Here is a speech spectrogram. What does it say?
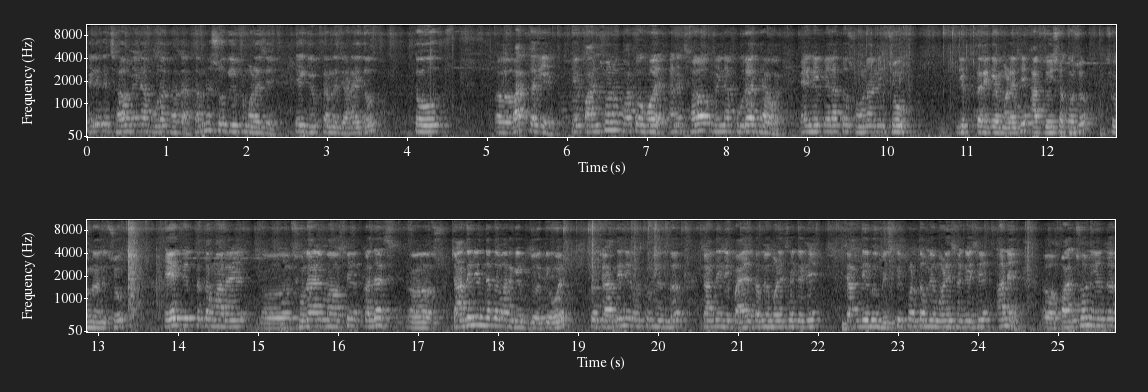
એટલે કે છ મહિના પૂરા થતા તમને શું ગિફ્ટ મળે છે એ ગિફ્ટ તમને જણાવી દઉં. તો વાત કરીએ કે પાંચસોનો ખાતો હોય અને છ મહિના પૂરા થયા હોય, એની પહેલાં તો સોનાની ચોક ગિફ્ટ તરીકે મળે છે. આપ જોઈ શકો છો સોનાની ચોક. એ ગિફ્ટ તમારે સોનામાં આવશે કદાચ ચાંદીની અંદર તમારે ગિફ્ટ જોઈતી હોય, તો ચાંદીની વસ્તુની અંદર ચાંદીની પાયલ તમને મળી શકે છે, ચાંદીનું બિસ્કિટ પણ તમને મળી શકે છે અને પાંચસોની અંદર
